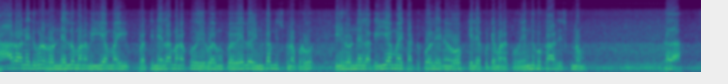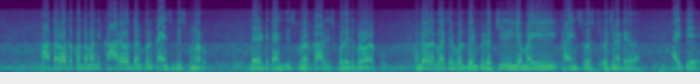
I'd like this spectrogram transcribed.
కారు అనేది కూడా రెండు నెలలు మనం ఈఎంఐ ప్రతి నెల మనకు ఇరవై ముప్పై వేలు ఇన్కమ్ తీసుకున్నప్పుడు ఈ రెండు నెలలకు ఈఎంఐ కట్టుకోలేని ఓపిక లేకుంటే మనకు ఎందుకు కారు తీసుకున్నాం? కదా? ఆ తర్వాత కొంతమంది కారే వద్దనుకుని కాయిన్స్ తీసుకున్నారు. డైరెక్ట్ కాయిన్స్ తీసుకున్నారు కారు తీసుకోలేదు ఇప్పటి వరకు. అంటే వాళ్ళకి లక్ష రూపాయలు బెనిఫిట్ వచ్చి ఈఎంఐ కాయిన్స్ వచ్చి వచ్చినట్టే కదా? అయితే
